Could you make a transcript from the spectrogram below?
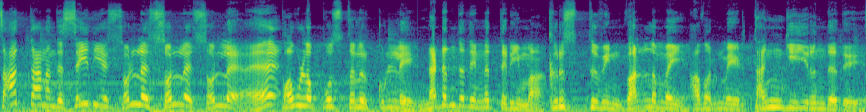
சாத்தான் அந்த செய்தியை சொல்ல சொல்ல சொல்ல பவுல போஸ்தலருக்குள்ளே நடந்தது என்ன தெரியுமா? கிறிஸ்துவின் வல்லமை அவர் மேல் தங்கி இருந்தது.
